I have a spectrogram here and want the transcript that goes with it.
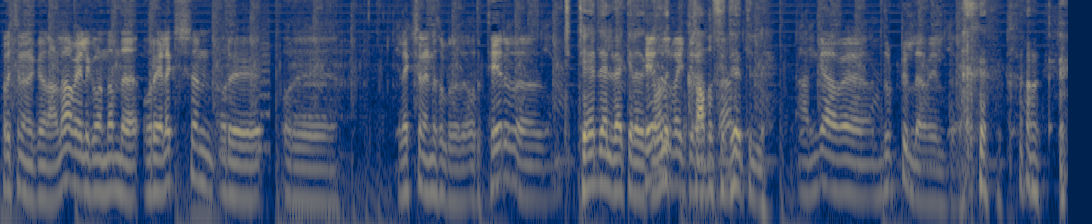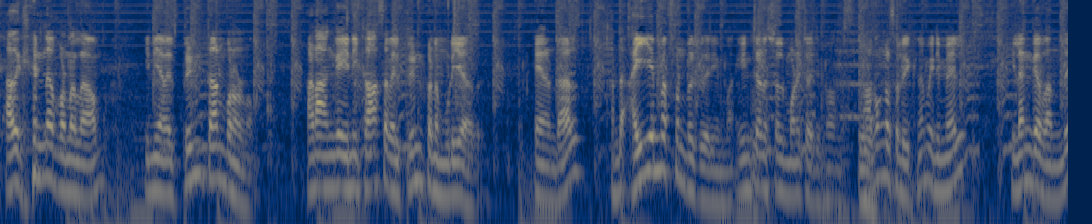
பிரச்சனை இருக்கிறதுனால அவைகளுக்கு வந்து அந்த ஒரு எலெக்ஷன் ஒரு ஒரு எலெக்ஷன் என்ன சொல்றது? ஒரு தேர்வு தேர்தல். காப்பசிட்டி இல்லை அங்க அவ துட்டு இல்லை அவைகள்ட்ட. அதுக்கு என்ன பண்ணலாம்? இனி அவள் பிரிண்ட் தான் பண்ணணும். ஆனா அங்க இனி காசு அவள் பிரிண்ட் பண்ண முடியாது. ஏனென்றால் அந்த ஐஎம்எஃப் இருக்கு தெரியுமா? இன்டர்நேஷனல் மானிட்டரி ஃபண்ட்ஸ் அவங்க சொல்லியிருக்கணும் இனிமேல் இலங்கை வந்து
